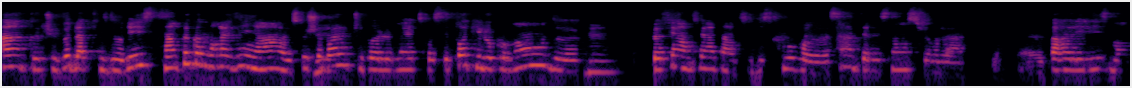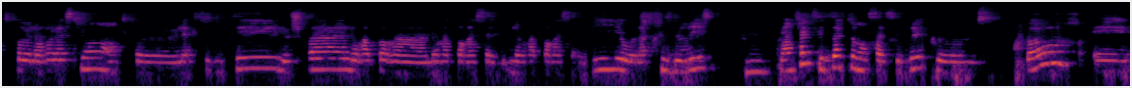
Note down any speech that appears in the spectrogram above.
un, que tu veux de la prise de risque. C'est un peu comme dans la vie, hein. ce mm. cheval, tu dois le mettre, c'est toi qui le commandes. Mm. Tu as fait en fait un petit discours euh, assez intéressant sur la, le parallélisme entre la relation entre l'activité, le cheval, le rapport à, le rapport à, sa, le rapport à sa vie, ou la prise de risque. Mm. Mais en fait, c'est exactement ça. C'est vrai que le sport est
